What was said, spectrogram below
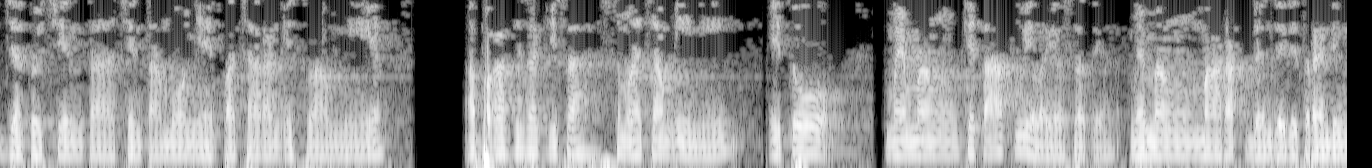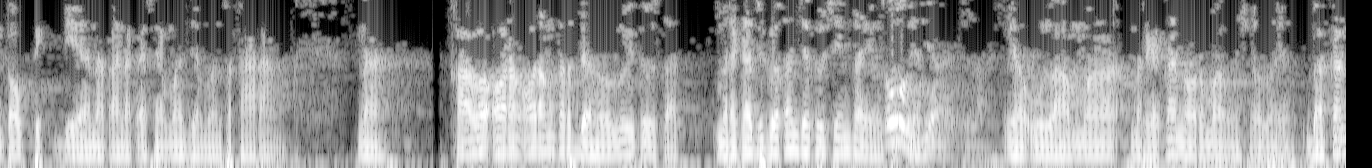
jatuh cinta, cinta monyet, pacaran Islami ya, apakah kisah-kisah semacam ini itu memang kita akui lah ya Ustaz ya, memang marak dan jadi trending topik di anak-anak SMA zaman sekarang. Nah, kalau orang-orang terdahulu itu Ustaz, mereka juga kan jatuh cinta ya Ustaz Oh ya. iya, jelas. Ya ulama, mereka kan normal insya Allah ya. Bahkan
